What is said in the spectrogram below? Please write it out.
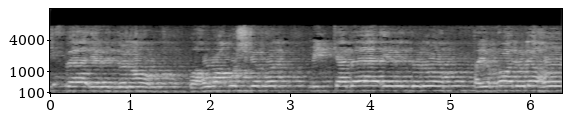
كبائر الذنوب وهو مشفق من كبائر الذنوب. فيقال له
